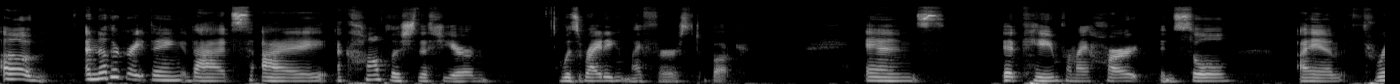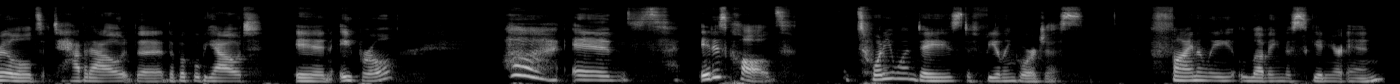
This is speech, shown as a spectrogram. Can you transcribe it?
um, another great thing that I accomplished this year was writing my first book. And it came from my heart and soul. I am thrilled to have it out. The the book will be out in April. and it is called 21 Days to Feeling Gorgeous. Finally loving the skin you're in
